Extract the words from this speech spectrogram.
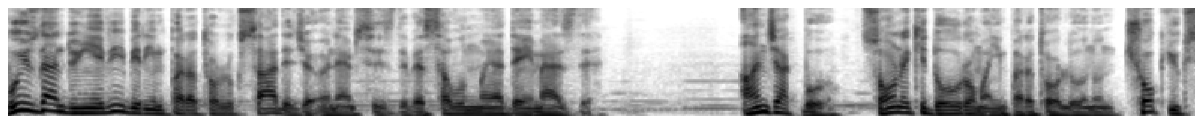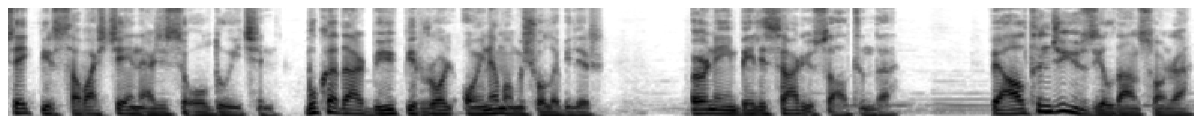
Bu yüzden dünyevi bir imparatorluk sadece önemsizdi ve savunmaya değmezdi. Ancak bu, sonraki Doğu Roma İmparatorluğu'nun çok yüksek bir savaşçı enerjisi olduğu için bu kadar büyük bir rol oynamamış olabilir. Örneğin Belisarius altında. Ve 6. yüzyıldan sonra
